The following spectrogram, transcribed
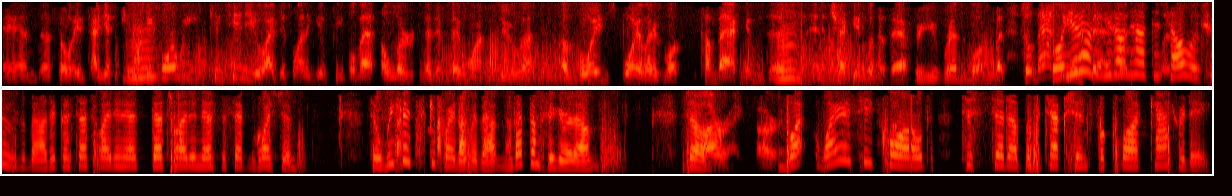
And uh, so it, I just Mhm. before we continue, I just want to give people that alert that if they want to uh, avoid spoilers, well, come back and, uh, Mm. and and check in with us after you've read the book. But so that Well, you don't said, you don't have to tell the truth about it because that's why I didn't ask, that's why I didn't ask the second question. So we could skip right over that and let them figure it out. So All right, all right. why why is he called to set up a protection for Clark Cafferty?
